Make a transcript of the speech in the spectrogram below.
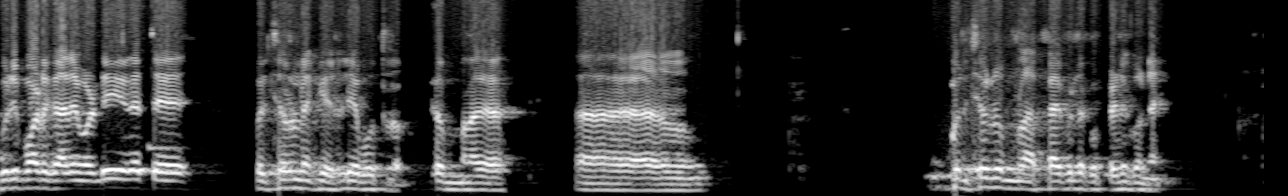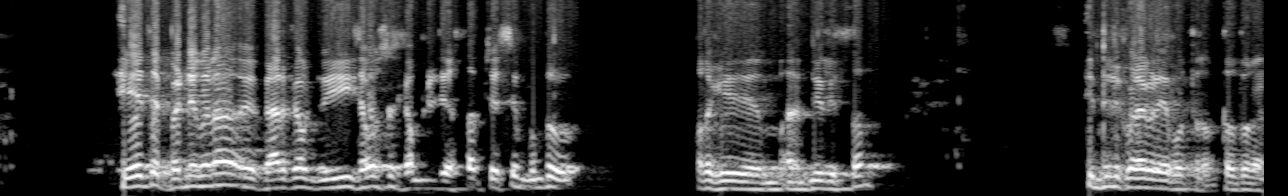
గుడిపాడు కానివ్వండి లేకపోతే కొన్ని చెరువులు ఇంకా చేయబోతున్నాం మన కొన్ని చెరువులు మన ఫ్యామిలీలకు పెళ్ళికున్నాయి ఏదైతే పెండింగ్ ఉన్నా కార్యక్రమం ఈ సంవత్సరం కంప్లీట్ చేస్తాం చేసి ముందు మనకి నీళ్ళు ఇస్తాం. ఇంటిని కూడా అయిపోతున్నాం తొందరగా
